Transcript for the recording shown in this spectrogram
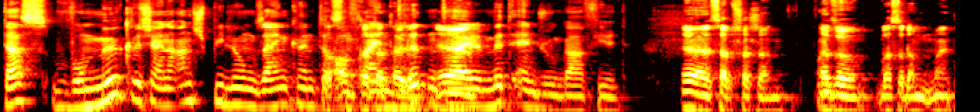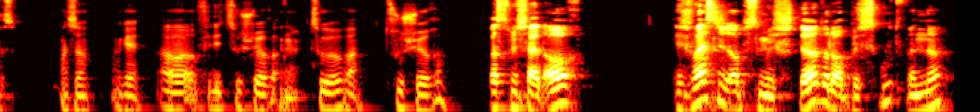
das womöglich eine Anspielung sein könnte Das auf einen Teil. dritten Ja. Teil mit Andrew Garfield. Ja, das hab ich verstanden. Also, was du damit meintest. Achso, okay. Aber für die Zuschauer, Ja. Zuhörer, Zuschauer. Was mich halt auch, ich weiß nicht, ob es mich stört oder ob ich es gut finde,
